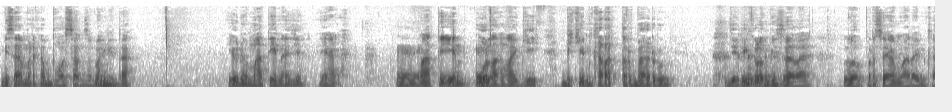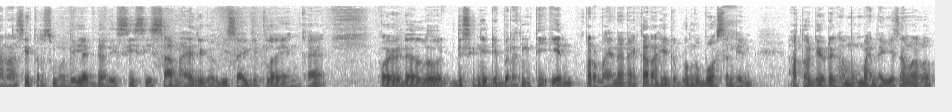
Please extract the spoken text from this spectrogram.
Misalnya mereka bosan sama hmm. kita, ya udah matiin aja, ya yeah. matiin, yeah. ulang lagi, bikin karakter baru. Jadi kalau misalnya lo percaya sama reinkarnasi terus mau dilihat dari sisi sananya juga bisa gitu loh yang kayak oh ya udah lo di sini diberhentiin permainannya karena hidup lo ngebosenin atau dia udah nggak mau main lagi sama lo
